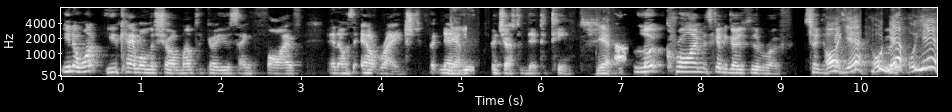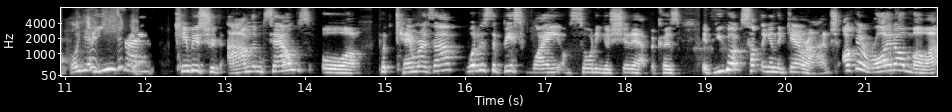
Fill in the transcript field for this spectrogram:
You know what? You came on the show a month ago. You were saying five, and I was outraged. But now Yeah. you adjusted that to ten. Yeah. Look, crime is going to go through the roof. So, Oh yeah. Oh yeah. Oh yeah. Oh yeah. Are you Shit, saying Kiwis should arm themselves or put cameras up? What is the best way of sorting your shit out? Because if you got something in the garage, I've got a ride-on mower,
